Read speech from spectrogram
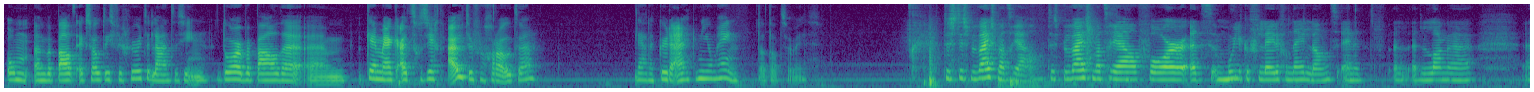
om een bepaald exotisch figuur te laten zien, door bepaalde um, kenmerken uit het gezicht uit te vergroten, ja, dan kun je er eigenlijk niet omheen dat dat zo is. Dus het is bewijsmateriaal. Het is bewijsmateriaal voor het moeilijke verleden van Nederland en het, het lange uh,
